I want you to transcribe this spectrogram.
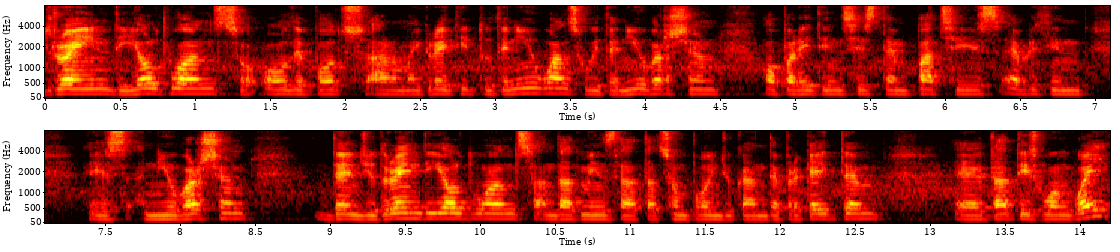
drain the old ones. So all the pods are migrated to the new ones with a new version operating system patches everything is a new version. Then you drain the old ones and that means that at some point you can deprecate them. Uh, that is one way.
